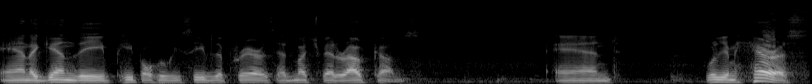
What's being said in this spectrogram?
and again, the people who received the prayers had much better outcomes. And William Harris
